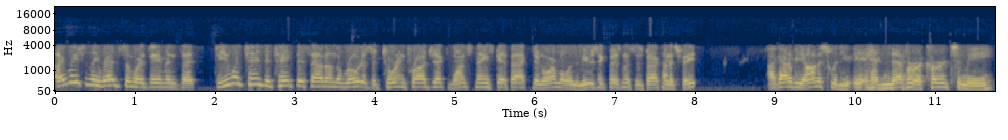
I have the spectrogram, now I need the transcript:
I recently read somewhere, Damon, that do you intend to take this out on the road as a touring project once things get back to normal and the music business is back on its feet? I got to be honest with you. It had never occurred to me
